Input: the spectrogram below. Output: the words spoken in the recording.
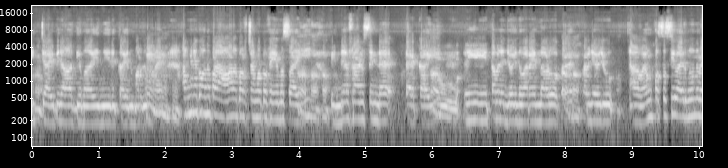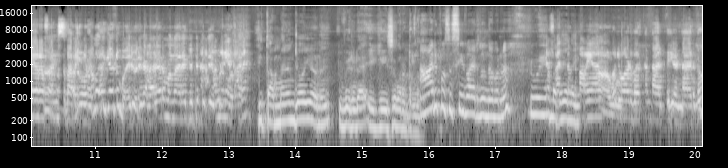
ഹിറ്റായി പിന്നെ ആദ്യമായി നീരക്കായി എന്ന് പറഞ്ഞു അങ്ങനെയൊക്കെ വന്നപ്പോൾ ആൾ കുറച്ചങ്ങോട്ട് ഫേമസ് ആയി. പിന്നെ ഫ്രണ്ട്സിന്റെ തിരക്കായി. ഈ തമിഴൻ ജോയി എന്ന് പറയുന്ന ആളും ഒക്കെ അവന്റെ ഒരു അവൻ പൊസസീവ് ആയിരുന്നു എന്ന് വേറെ ഫ്രണ്ട്സ് പറയുന്നുണ്ട്. ഓട്ടോമാറ്റിക്കായിട്ട് വരും. ഒരു കലാകാരൻ വന്ന് അതിനെ ചുറ്റിപ്പറ്റി എപ്പോഴും അങ്ങനെയൊക്കെ. ഈ തമ്മനൻ ജോയിയാണ് ഇവരുടെ ഈ കേസ് പറഞ്ഞിട്ടുള്ളത്. ആര് പൊസസീവ് ആയിരുന്നു എന്നാ പറഞ്ഞു? പറയാൻ ഒരുപാട് പേർക്കും താല്പര്യം ഉണ്ടായിരുന്നു.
